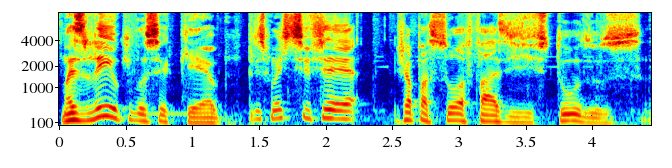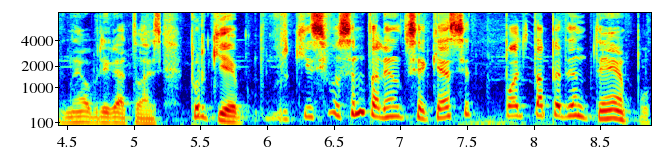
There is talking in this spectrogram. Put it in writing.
mas leia o que você quer, principalmente se você já passou a fase de estudos né, obrigatórios. Por quê? Porque se você não está lendo o que você quer, você pode estar tá perdendo tempo.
